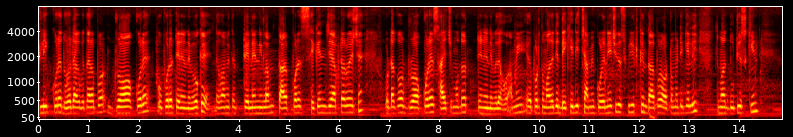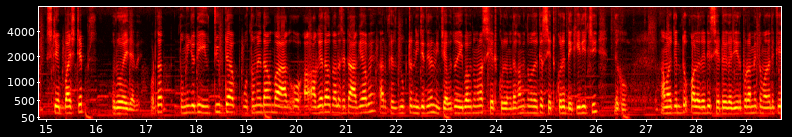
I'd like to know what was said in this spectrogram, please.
ক্লিক করে ধরে রাখবে, তারপর ড্র করে উপরে টেনে নেবে ওকে দেখো আমি তো টেনে নিলাম, তারপরে সেকেন্ড যে অ্যাপটা রয়েছে, ওটাকেও ড্র করে সাইজ মতো টেনে নেবে। দেখো, আমি এরপর তোমাদেরকে দেখিয়ে দিচ্ছি, আমি করে নিয়েছি তো স্পিড স্ক্রিন তারপর অটোমেটিক্যালি তোমার দুটি স্ক্রিন স্টেপ বাই স্টেপ রয়ে যাবে। অর্থাৎ তুমি যদি ইউটিউবটা প্রথমে দাও বা আগে দাও, তাহলে সেটা আগে হবে, আর ফেসবুকটা নিচে দিলে নিচে হবে। তো এইভাবে তোমরা সেট করে দেবে। দেখো, আমি তোমাদেরকে সেট করে দেখিয়ে দিচ্ছি, দেখো। আমার কিন্তু অলরেডি সেট হয়ে গেছে। এরপর আমি তোমাদেরকে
